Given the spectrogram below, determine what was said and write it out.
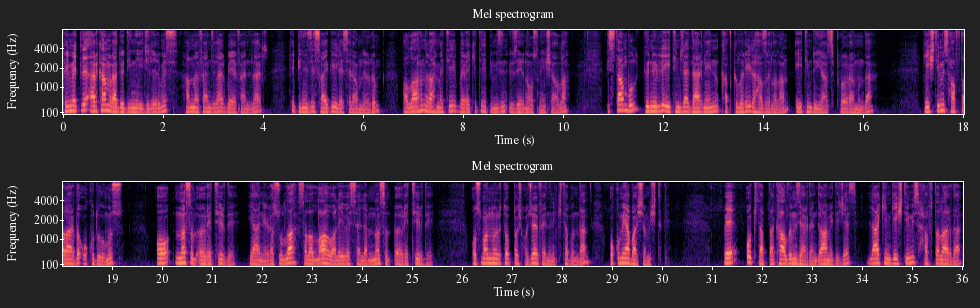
Kıymetli Erkam Radyo dinleyicilerimiz, hanımefendiler, beyefendiler, hepinizi saygıyla selamlıyorum. Allah'ın rahmeti, bereketi hepimizin üzerine olsun inşallah. İstanbul Gönüllü Eğitimciler Derneği'nin katkılarıyla hazırlanan Eğitim Dünyası programında geçtiğimiz haftalarda okuduğumuz O Nasıl Öğretirdi yani Resulullah sallallahu aleyhi ve sellem nasıl öğretirdi Osman Nuri Topbaş Hoca Efendi'nin kitabından okumaya başlamıştık. Ve o kitapta kaldığımız yerden devam edeceğiz. Lakin geçtiğimiz haftalarda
